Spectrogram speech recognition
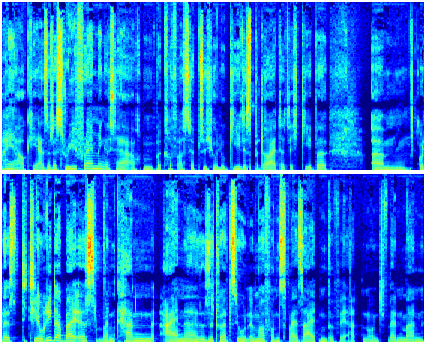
Ah ja, okay. Also das Reframing ist ja auch ein Begriff aus der Psychologie. Das bedeutet, ich gebe ähm, oder die Theorie dabei ist, man kann eine Situation immer von zwei Seiten bewerten. Und wenn man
